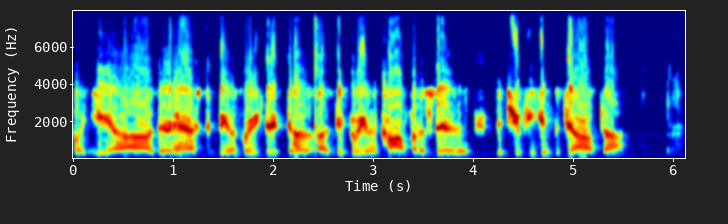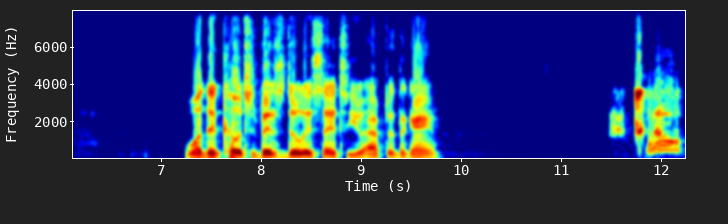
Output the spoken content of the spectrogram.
But yeah, uh, there has to be a great de- a degree of confidence there that, that you can get the job done. What did Coach Vince Dooley say to you after the game? Well,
